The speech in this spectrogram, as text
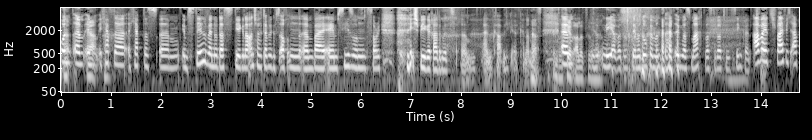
Und ähm, im, Ja. ich habe da, ich habe das ähm, im Still, wenn du das dir genau anschaust, ich glaube, da gibt's auch ein, ähm, bei AMC so ein, sorry, ich spiele gerade mit ähm, einem Kabel hier, keine Ahnung Ja, das interessiert Ähm, alle Zuhörer. Nee, aber das ist ja immer doof, wenn man halt irgendwas macht, was die Leute nicht sehen können. Aber jetzt schweife ich ab.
